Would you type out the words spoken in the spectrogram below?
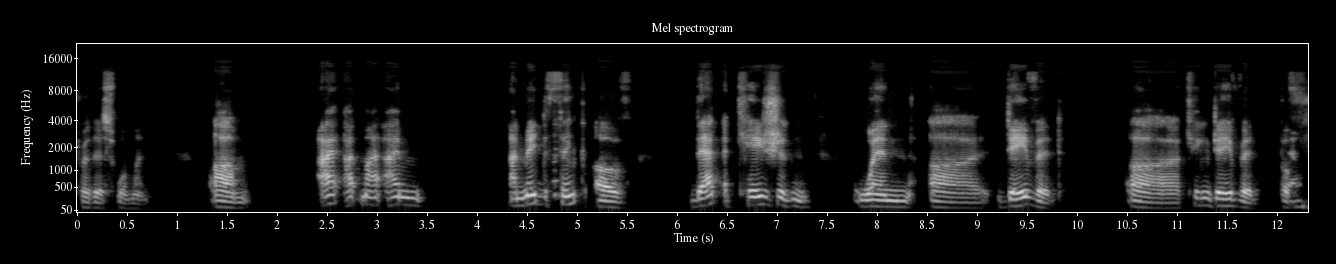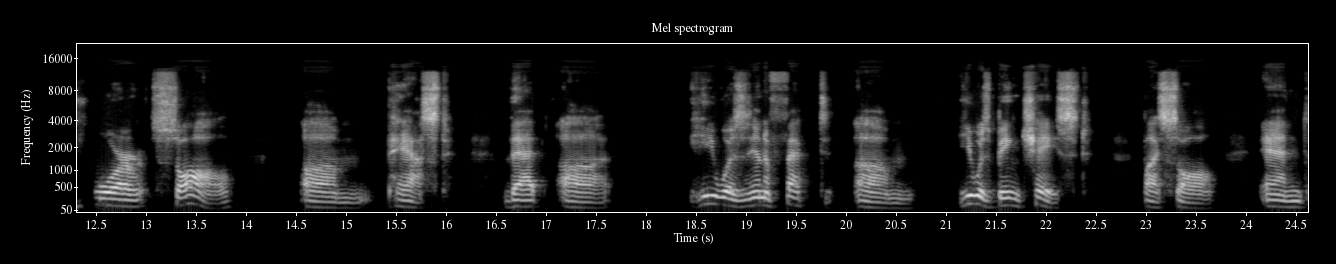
for this woman. Um, I, I my, I'm, I'm made to think of that occasion when uh, David, uh, King David, before yeah. Saul um, passed, that uh, he was in effect um, he was being chased by Saul, and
